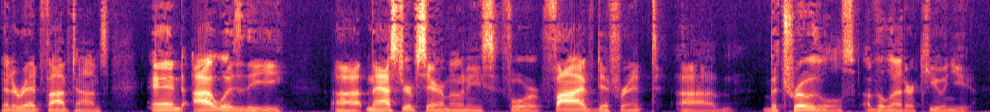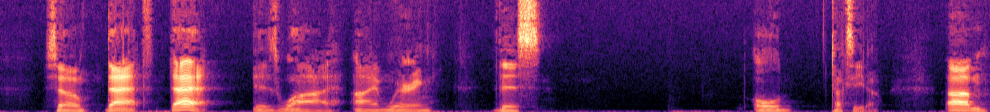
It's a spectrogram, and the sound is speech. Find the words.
that I read five times and I was the uh, master of ceremonies for five different um, betrothals of the letter Q and U. So that that is why I am wearing this old tuxedo. Um,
